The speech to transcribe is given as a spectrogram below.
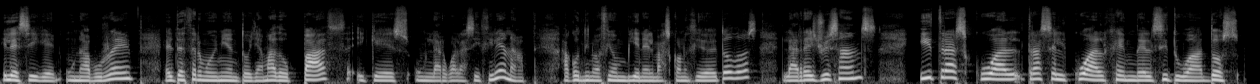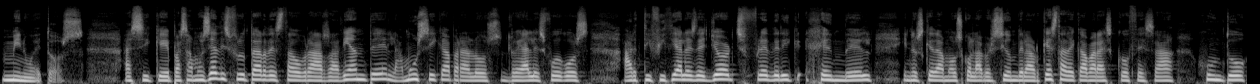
y le siguen una bourrée, el tercer movimiento llamado Paz y que es un largo a la siciliana. A continuación viene el más conocido de todos, la Rejuissance, y tras, cual, tras el cual Händel sitúa dos minuetos. Así que pasamos ya a disfrutar de esta obra radiante, la música para los reales fuegos artificiales de George Frederick Händel y nos quedamos con la versión de la Orquesta de Cámara Escocesa junto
